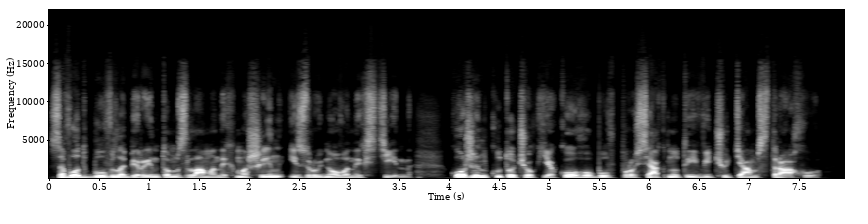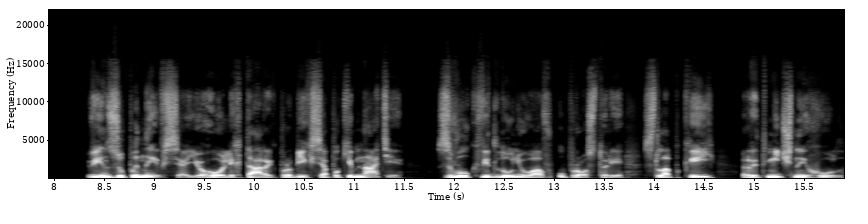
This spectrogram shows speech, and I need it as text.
Завод був лабіринтом зламаних машин і зруйнованих стін, кожен куточок якого був просякнутий відчуттям страху. Він зупинився, його ліхтарик пробігся по кімнаті. Звук відлунював у просторі слабкий, ритмічний гул,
